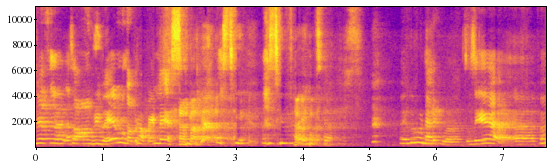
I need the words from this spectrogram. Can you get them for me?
Nah sama pribadi emang nggak pernah pendek sih. Pasti pasti panjang. Nah, itu menarik banget. Terus saya uh, apa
